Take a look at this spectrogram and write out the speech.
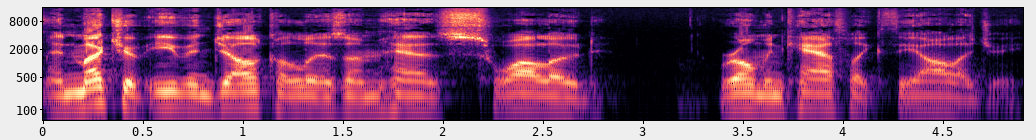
And much of evangelicalism has swallowed Roman Catholic theology.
